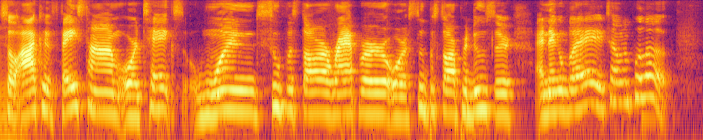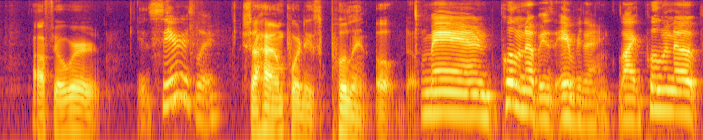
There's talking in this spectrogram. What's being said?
So mm-hmm. I could FaceTime or text one superstar rapper or a superstar producer, and they gonna be like, "Hey, tell them to pull up." Off your word. Seriously, So how important is pulling up though? man, pulling up is everything. Like pulling up.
